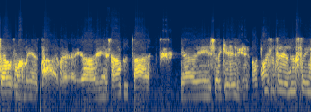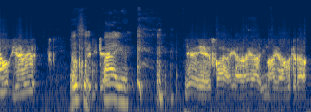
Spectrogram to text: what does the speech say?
shout out to my man Ty, man. You know what I mean? Shout out to Ty. What I mean? Should I get listen to the new single? It? That shit fire. Yeah, yeah, it's fine. I got, I got, you know, I gotta look it up.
